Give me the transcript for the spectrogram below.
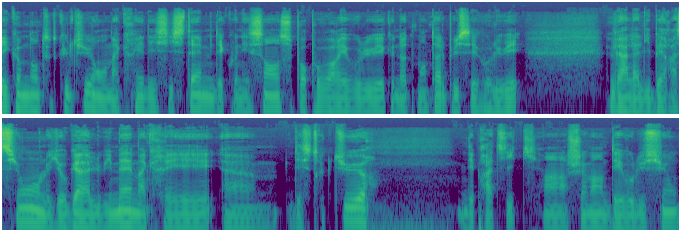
Et comme dans toute culture, on a créé des systèmes, des connaissances pour pouvoir évoluer, que notre mental puisse évoluer vers la libération. Le yoga lui-même a créé euh, des structures, des pratiques, un chemin d'évolution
